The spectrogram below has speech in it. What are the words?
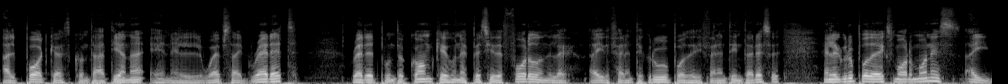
al podcast con Tatiana en el website Reddit, reddit.com, que es una especie de foro donde hay diferentes grupos de diferentes intereses. En el grupo de ex mormones hay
